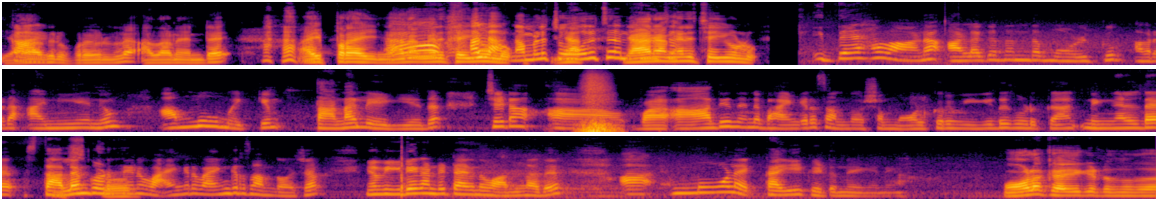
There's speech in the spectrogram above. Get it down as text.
യാതൊരു പ്രയോജനമില്ല അതാണ് എന്റെ അഭിപ്രായം. ഞാൻ അങ്ങനെ ചെയ്യുള്ളൂ. ഞാൻ അങ്ങനെ ചെയ്യുള്ളൂ. ഇദ്ദേഹമാണ് അളകനന്ദ മോൾക്കും അവരുടെ അനിയനും അമ്മൂമ്മയ്ക്കും തണലേകിയത്. ചേട്ടാ ആദ്യം തന്നെ ഭയങ്കര സന്തോഷം. മോൾക്കൊരു വീട് കൊടുക്കാൻ നിങ്ങളുടെ സ്ഥലം കൊടുത്തതിന് ഭയങ്കര ഭയങ്കര സന്തോഷം. ഞാൻ വീഡിയോ കണ്ടിട്ടായിരുന്നു വന്നത്. ആ, മോളെ കൈ കിട്ടുന്നത് എങ്ങനെയാ? മോളെ കൈ കിട്ടുന്നത്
